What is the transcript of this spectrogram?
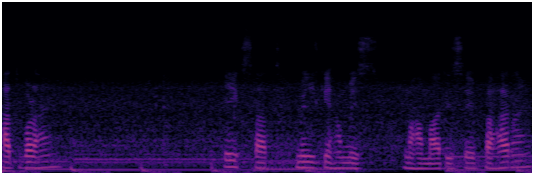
हाथ बढ़ाएँ, एक साथ मिल के हम इस महामारी से बाहर आए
